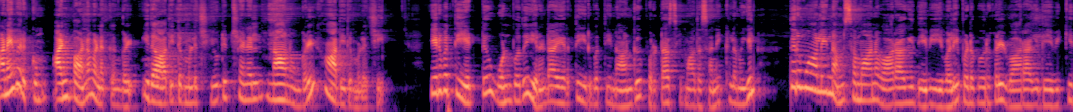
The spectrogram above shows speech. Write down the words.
அனைவருக்கும் அன்பான வணக்கங்கள். இது ஆதி தமிழச்சி யூடியூப் சேனல். நான் உங்கள் ஆதி தமிழச்சி இருபத்தி எட்டு ஒன்பது இரண்டாயிரத்தி இருபத்தி நான்கு புரட்டாசி மாத சனிக்கிழமையில் திருமாலின் அம்சமான வாராகி தேவியை வழிபடுபவர்கள் வாராகி தேவிக்கு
